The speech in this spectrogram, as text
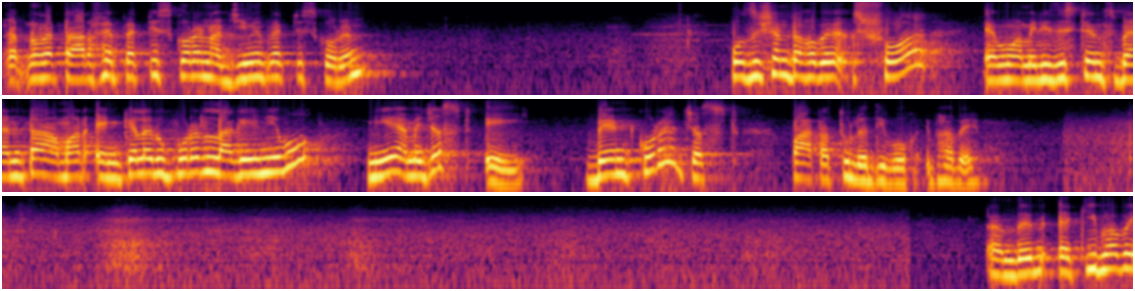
আপনারা টার্ফে প্র্যাকটিস করেন আর জিমে প্র্যাকটিস করেন। পজিশনটা হবে শোয়া এবং আমি রেজিস্ট্যান্স ব্যান্ডটা আমার অ্যাঙ্কেলের উপরে লাগিয়ে নেব। নিয়ে আমি জাস্ট এই বেন্ড করে জাস্ট পাটা তুলে দিব এভাবে। অ্যান্ড দেন একইভাবে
